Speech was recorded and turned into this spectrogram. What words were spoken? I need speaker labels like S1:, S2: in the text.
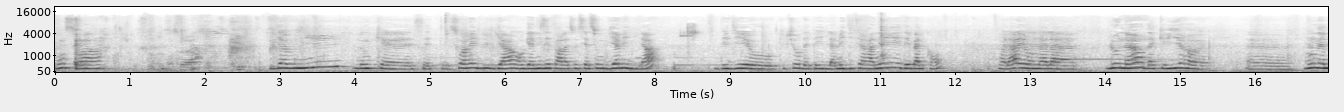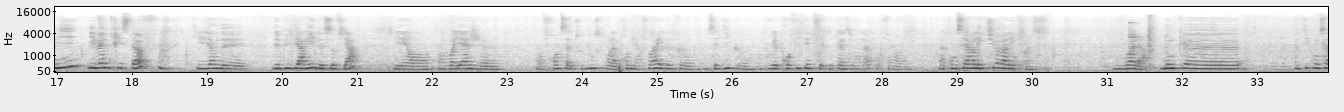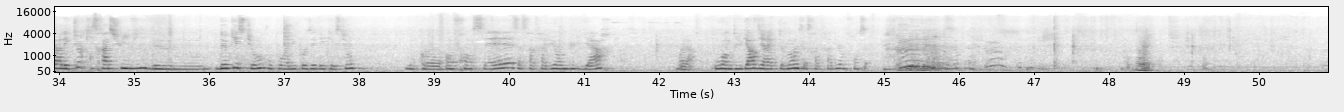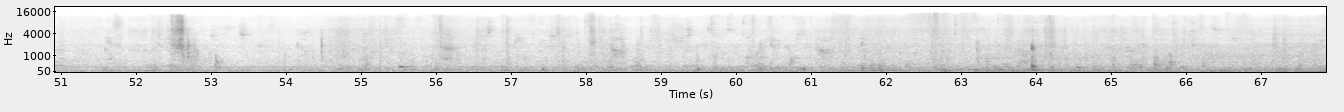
S1: Bonsoir. Bienvenue. Donc, euh, cette soirée bulgare organisée par l'association Via dédiée aux cultures des pays de la Méditerranée et des Balkans. Voilà, et on a l'honneur d'accueillir euh, euh, mon ami Ivan Christophe, qui vient de, Bulgarie, de Sofia, qui est en, voyage en France, à Toulouse, pour la première fois. Et donc, on s'est dit qu'on pouvait profiter de cette occasion-là pour faire un concert lecture avec lui. Voilà, donc euh, un petit concert lecture qui sera suivi de, questions. Vous pourrez lui poser des questions. Donc euh, en français, ça sera traduit en bulgare. Voilà, ou en bulgare directement et ça sera traduit en français.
